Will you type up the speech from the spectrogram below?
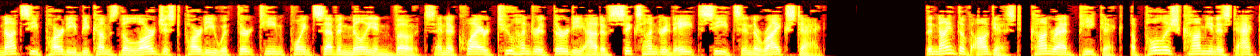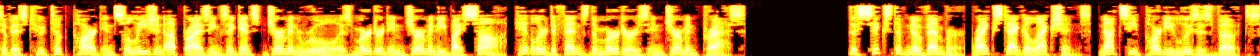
Nazi Party becomes the largest party with 13.7 million votes and acquire 230 out of 608 seats in the Reichstag. The 9th of August, Konrad Pekic, a Polish communist activist who took part in Silesian uprisings against German rule is murdered in Germany by SA. Hitler defends the murderers in German press. The 6th of November, Reichstag elections, Nazi Party loses votes.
